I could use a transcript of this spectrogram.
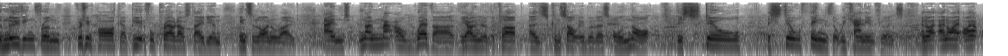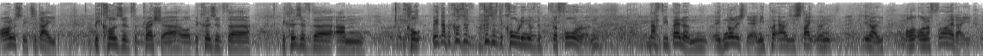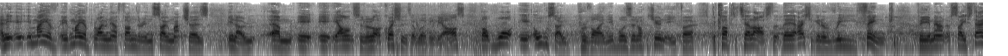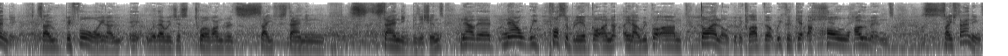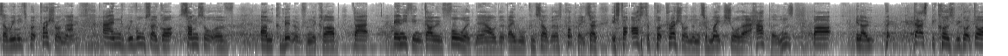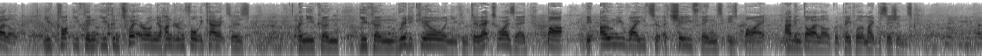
the moving from Griffin Park, our beautiful proud old Stadium, into Lionel Road. And no matter whether the owner of the club has consulted with us or not, there's still there's still things that we can influence. And I and I, I honestly today, because of the pressure or because of the because of the um, call, because of because of the calling of the, the forum, Matthew Benham acknowledged it and he put out his statement you know, on, on a Friday. And it, it, may have it may have blown our thunder in so much as you know um, it, it, answered a lot of questions that were going to be asked. But what it also provided was an opportunity for the club to tell us that they're actually going to rethink the amount of safe standing. So before, you know, it, there were just 1,200 safe standing standing positions. Now there, now we possibly have got an, you know, we've got um, dialogue with the club that we could get the whole home end safe standing. So we need to put pressure on that, and we've also got some sort of um, commitment from the club that anything going forward now that they will consult with us properly. So it's for us to put pressure on them to make sure that happens. But you know, that's because we got dialogue. You can you can you can Twitter on your 140 characters, and you can you can ridicule and you can do X Y Z, but the only way to achieve things is by having dialogue with people that make decisions.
